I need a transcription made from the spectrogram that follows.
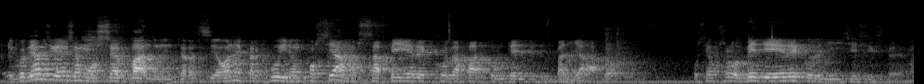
Ricordiamoci che noi stiamo osservando un'interazione per cui non possiamo sapere cosa ha fatto l'utente di sbagliato, possiamo solo vedere cosa gli dice il sistema.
